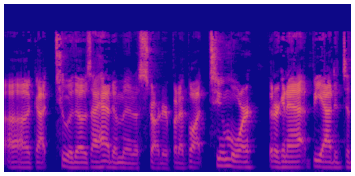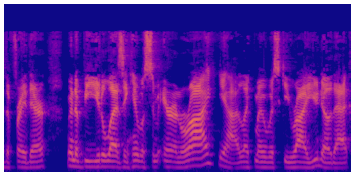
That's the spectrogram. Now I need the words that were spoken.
Uh, got two of those. I had him in a starter, but I bought two more that are going to be added to the fray there. I'm going to be utilizing him with some Aaron Rai. Yeah, I like my whiskey rye. You know that.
